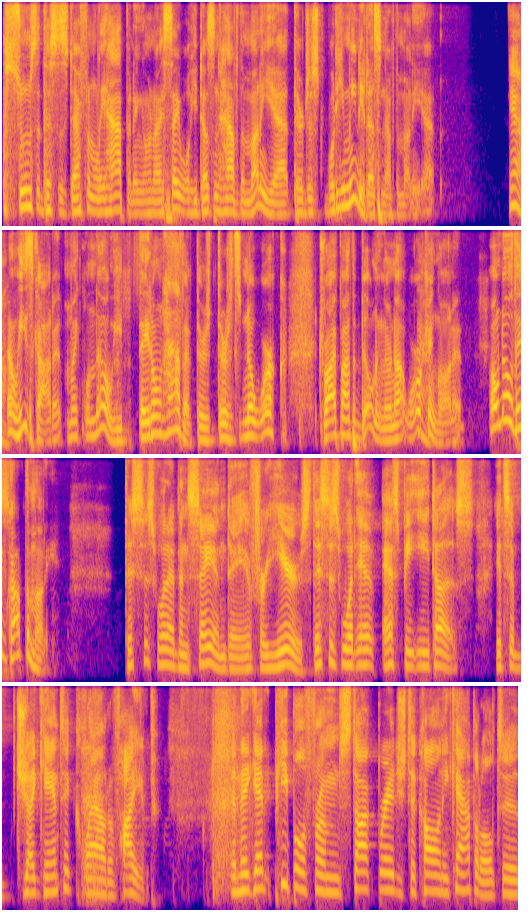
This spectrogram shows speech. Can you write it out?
assumes that this is definitely happening. And when I say, well, he doesn't have the money yet, they're just, what do you mean he doesn't have the money yet? Yeah. No, he's got it. I'm like, well, no, he, they don't have it. There's there's no work. Drive by the building. They're not working on it. Oh no, they've got the money. This is what I've been saying, Dave, for years. This is what SBE does. It's a gigantic cloud of hype. And they get people from Stockbridge to Colony Capital to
